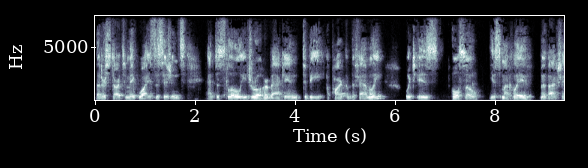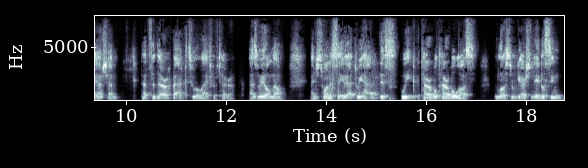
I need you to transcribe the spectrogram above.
let her start to make wise decisions and to slowly draw her back in to be a part of the family, which is also Hashem. That's the derech back to a life of Torah as we all know. I just want to say that we had this week a terrible, terrible loss. We lost Reb Gershon Edelstein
